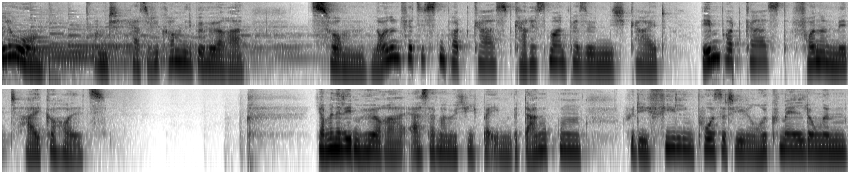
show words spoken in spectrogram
Hallo und herzlich willkommen, liebe Hörer, zum 49. Podcast Charisma und Persönlichkeit, dem Podcast von und mit Heike Holz. Ja, meine lieben Hörer, erst einmal möchte ich mich bei Ihnen bedanken für die vielen positiven Rückmeldungen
